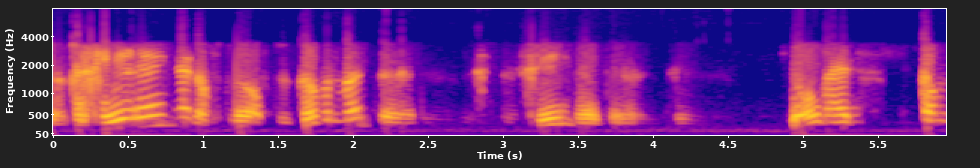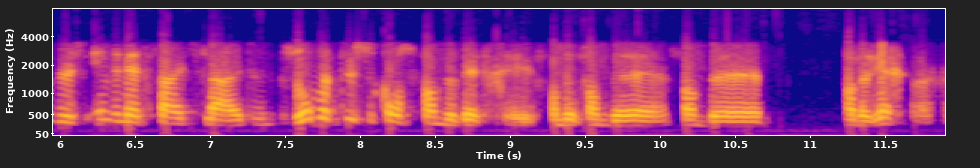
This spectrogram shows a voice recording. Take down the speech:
de regering, hè, of, de, of de government, eh, de, regering, de, de, de- de overheid, kan dus internetsites sluiten zonder tussenkomst van de wetgever, van de, van de, van de, van de rechter.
